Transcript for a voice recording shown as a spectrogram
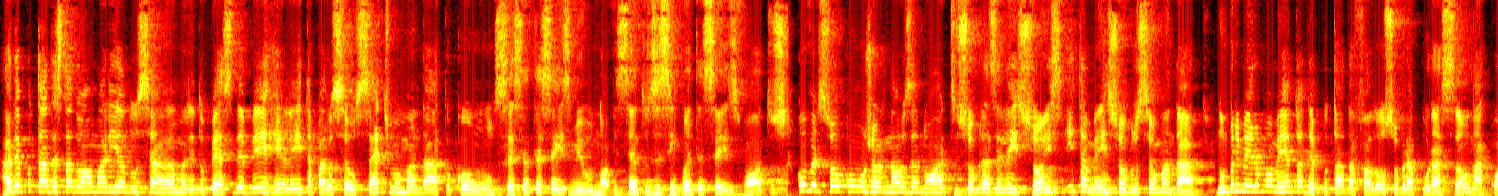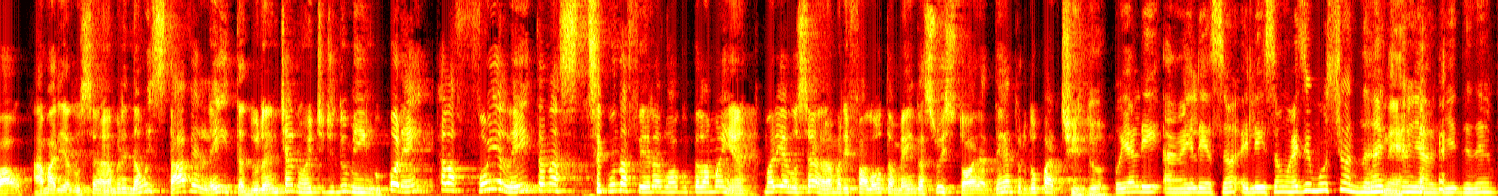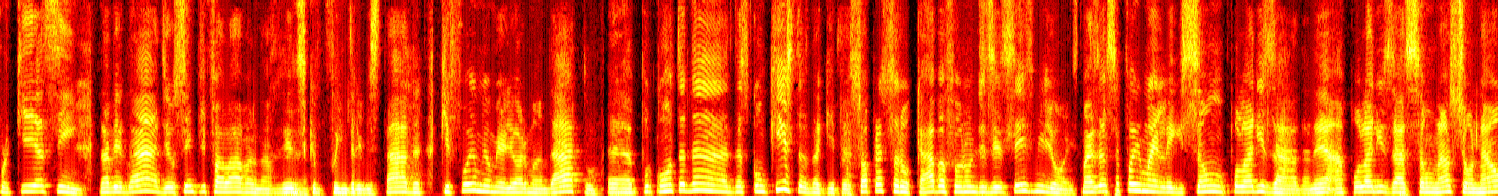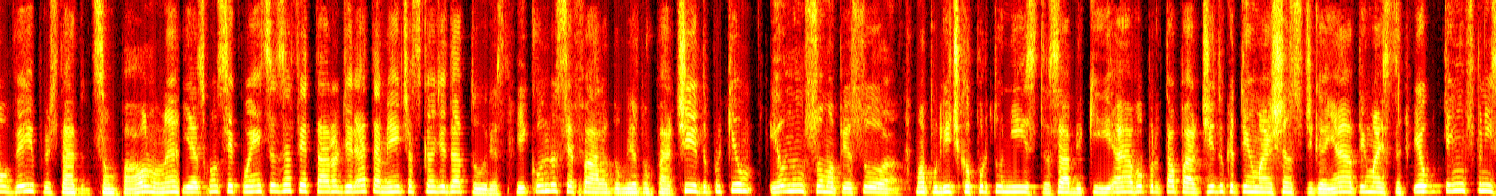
A deputada estadual Maria Lúcia Amari, do PSDB, reeleita para o seu sétimo mandato com 66.956 votos, conversou com o jornal Zenorte sobre as eleições e também sobre o seu mandato. Num primeiro momento, a deputada falou sobre a apuração na qual a Maria Lúcia Amari não estava eleita durante a noite de domingo. Porém, ela foi eleita na segunda-feira, logo pela manhã. Maria Lúcia Amari falou também da sua história dentro do partido. Foi a, a eleição, a eleição mais emocionante é. da minha vida, né? Porque, assim, na verdade, eu sempre falava, nas vezes é. que eu fui entrevistada, que foi o meu melhor mandato é, por conta da, das conquistas daqui. Só para Sorocaba foram 16 milhões. Mas essa foi uma eleição polarizada, né? A polarização nacional veio para o estado de São Paulo, né? E as consequências afetaram diretamente as candidaturas. E quando você fala do mesmo partido, porque eu, eu não sou uma pessoa, uma política oportunista, sabe? Que, ah, vou para tal partido que eu tenho mais chance de ganhar, tenho mais. Eu tenho uns princípios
